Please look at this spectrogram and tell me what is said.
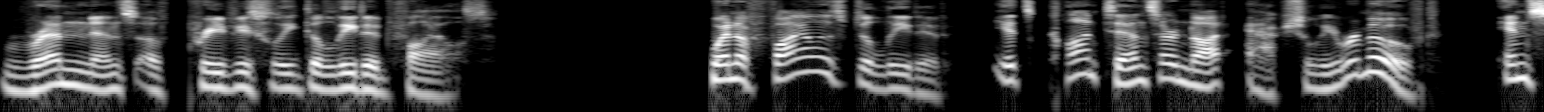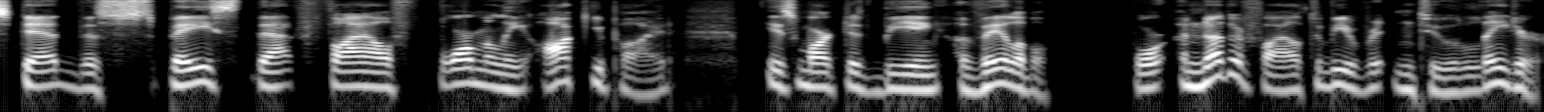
remnants of previously deleted files. When a file is deleted, its contents are not actually removed. Instead, the space that file formerly occupied is marked as being available for another file to be written to later.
